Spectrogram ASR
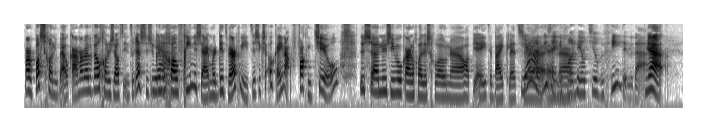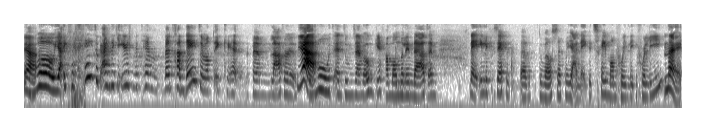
Maar we passen gewoon niet bij elkaar. Maar we hebben wel gewoon dezelfde interesses. Dus we kunnen gewoon vrienden zijn. Maar dit werkt niet. Dus ik zei, oké, nou, fucking chill. Dus eh, nu zien we elkaar nog wel eens gewoon eh hapje eten, bijkletsen. Ja, nu zijn jullie gewoon heel chill bevriend inderdaad. Ja, ja. Wow, ja, ik vergeet ook eigenlijk dat je eerst met hem bent gaan daten. Want ik heb hem later Ja. ontmoet. En toen zijn we ook een keer gaan wandelen inderdaad. En nee, eerlijk gezegd dat heb ik toen wel gezegd van... Ja, nee, dit is geen man voor, Lee- voor Lee. Nee.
